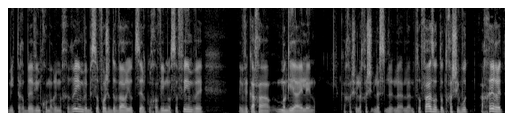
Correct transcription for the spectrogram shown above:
מתערבב עם חומרים אחרים, ובסופו של דבר יוצר כוכבים נוספים, ו, וככה מגיע אלינו. ככה שלתופעה הזאת עוד חשיבות אחרת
